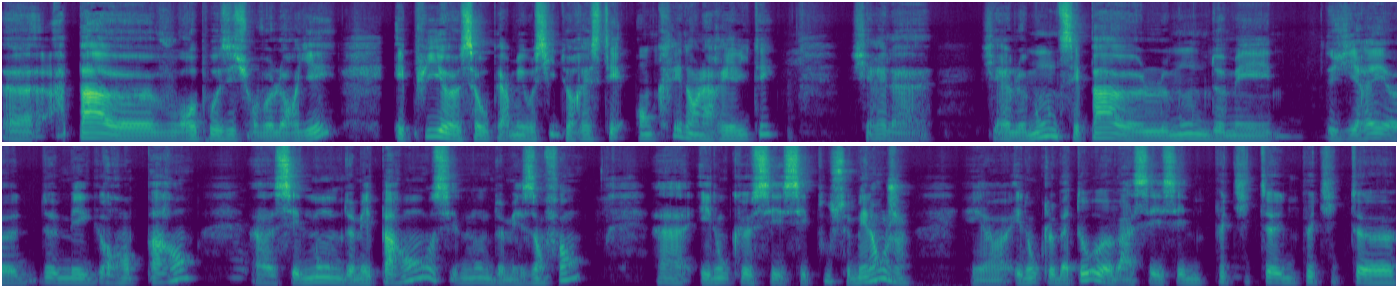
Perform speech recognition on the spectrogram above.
euh, à pas euh, vous reposer sur vos lauriers, et puis euh, ça vous permet aussi de rester ancré dans la réalité. Je dirais, le monde, c'est pas le monde de mes, je dirais, de mes grands-parents, c'est le monde de mes parents, c'est le monde de mes enfants, et donc c'est tout ce mélange. Et, et donc le bateau, bah, c'est une petite, une petite, euh,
